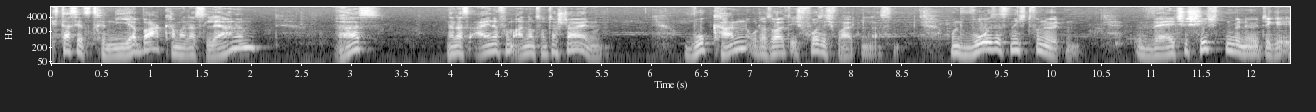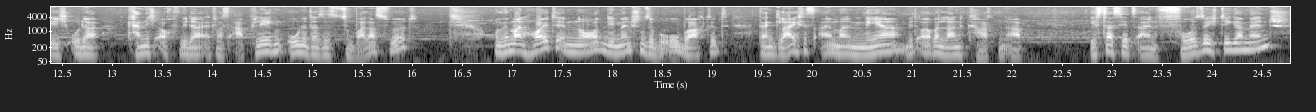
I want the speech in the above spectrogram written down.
Ist das jetzt trainierbar? Kann man das lernen? Was? Das eine vom anderen zu unterscheiden. Wo kann oder sollte ich Vorsicht walten lassen? Und wo ist es nicht vonnöten? welche Schichten benötige ich oder kann ich auch wieder etwas ablegen, ohne dass es zu Ballast wird? Und wenn man heute im Norden die Menschen so beobachtet, dann gleicht es einmal mehr mit euren Landkarten ab. Ist das jetzt ein vorsichtiger Mensch?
